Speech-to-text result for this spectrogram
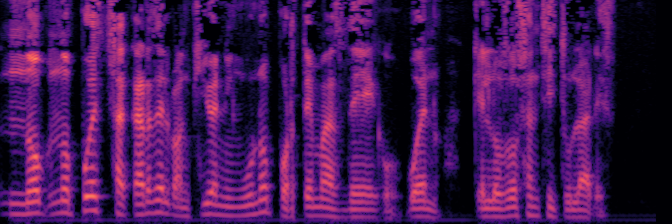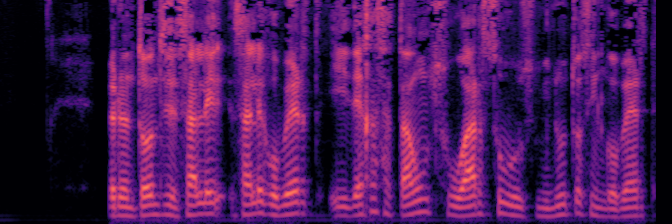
no, no puedes sacar del banquillo a ninguno por temas de ego. Bueno, que los dos sean titulares. Pero entonces sale, sale Gobert y dejas a Towns jugar sus minutos sin Gobert.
